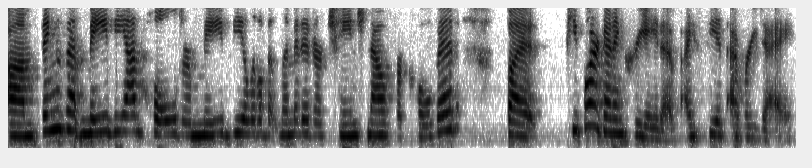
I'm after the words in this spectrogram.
um, things that may be on hold or may be a little bit limited or changed now for COVID, but people are getting creative. I see it every day.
